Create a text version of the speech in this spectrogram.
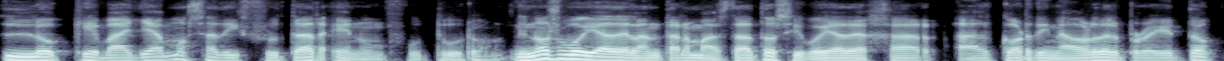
lo que vayamos a disfrutar en un futuro. No os voy a adelantar más datos y voy a dejar al coordinador del proyecto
